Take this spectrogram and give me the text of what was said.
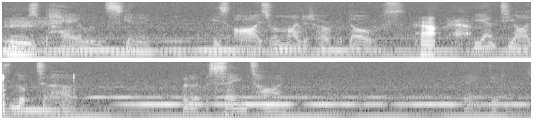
He Mm. was pale and skinny. His eyes reminded her of a doll's. The empty eyes looked at her, but at the same time, they didn't.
